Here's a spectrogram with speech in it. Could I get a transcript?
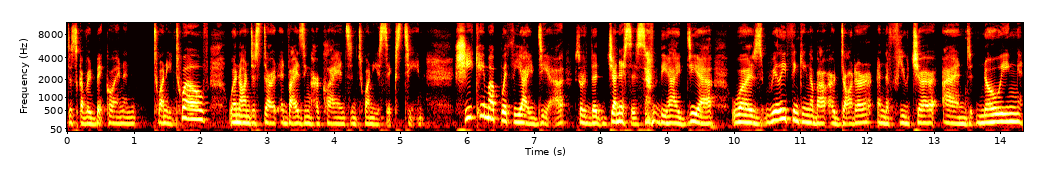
discovered Bitcoin in 2012, went on to start advising her clients in 2016. She came up with the idea, sort of the genesis of the idea was really thinking about her daughter and the future and knowing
